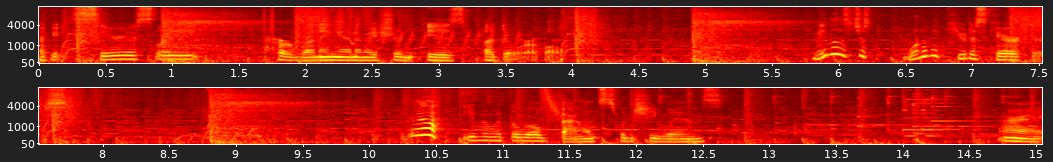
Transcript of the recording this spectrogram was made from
Okay, seriously, her running animation is adorable. Milla's just one of the cutest characters. Yeah, even with the little bounce when she wins. Alright,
